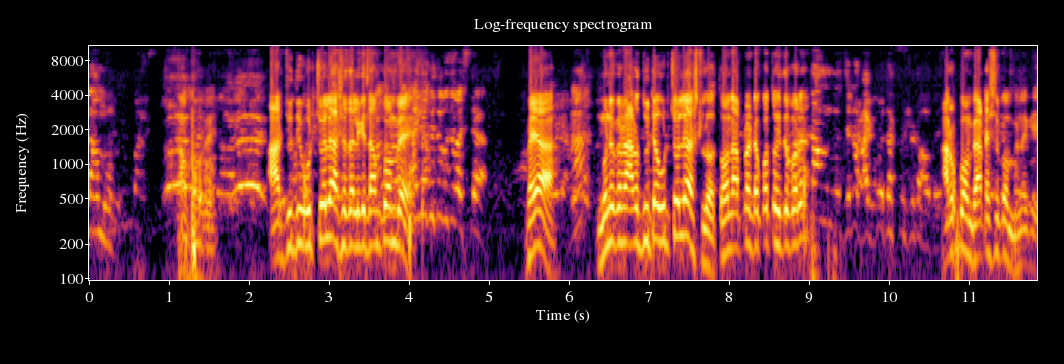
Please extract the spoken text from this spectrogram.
দাম হবে। আর যদি উট চলে আসে তাহলে কি দাম কমবে? ভাইয়া মনে করেন আরও দুইটা উট চলে আসলো তখন আপনারটা কত হইতে পারে? আরও কমবে আঠাশে কমবে নাকি?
